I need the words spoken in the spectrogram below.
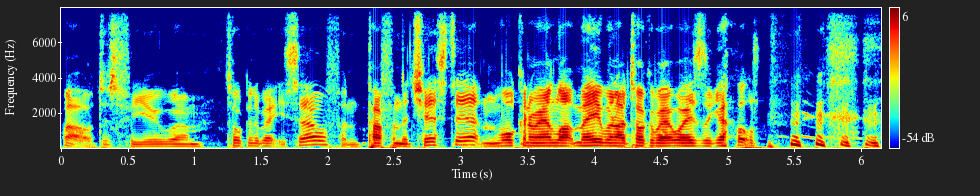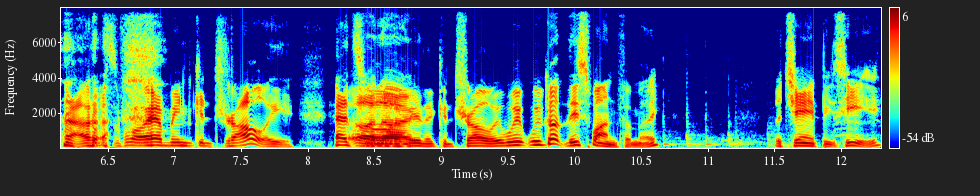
Well, just for you um, talking about yourself and puffing the chest out and walking around like me when I talk about where's the gold. no, that's why I'm in control here. That's I why I'm in the control. We, we've got this one for me. The champ is here.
